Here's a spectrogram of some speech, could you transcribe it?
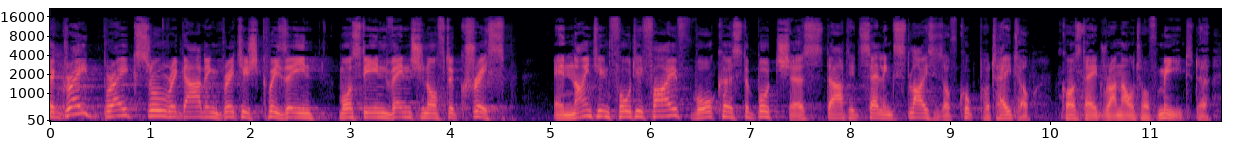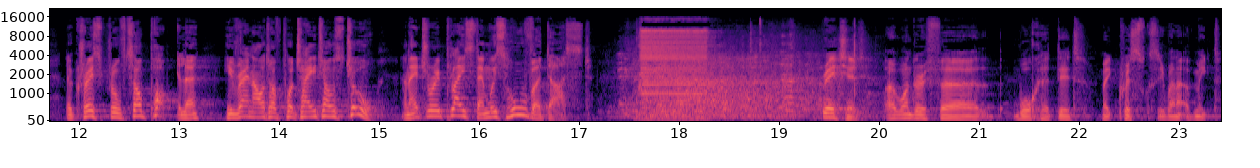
The great breakthrough regarding British cuisine was the invention of the crisp. In 1945, Walker's the butchers started selling slices of cooked potato because they'd run out of meat. The, the crisp proved so popular, he ran out of potatoes too and had to replace them with Hoover dust. Richard. I wonder if uh, Walker did make crisps because he ran out of meat.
